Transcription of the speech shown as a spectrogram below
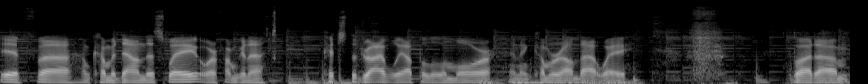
if uh, I'm coming down this way or if I'm gonna pitch the driveway up a little more and then come around that way. But um,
